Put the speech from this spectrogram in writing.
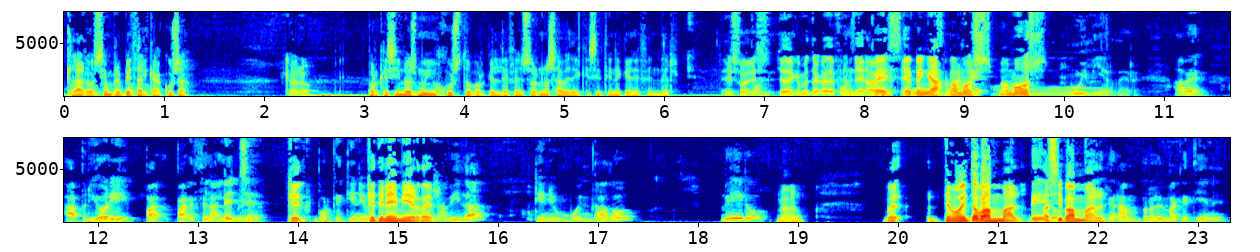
Claro, siempre empieza el que acusa, Claro. porque si no es muy injusto porque el defensor no sabe de qué se tiene que defender. Eso es. Yo de que me tengo que defender. Pues a ver, eh, venga, vamos, vamos. Muy mierder. A ver, a priori pa- parece la leche. ¿Qué, Porque tiene, qué tiene de una buena vida, tiene un buen dado, pero, Claro. De momento van mal. pero Así van el mal. gran problema que tiene,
